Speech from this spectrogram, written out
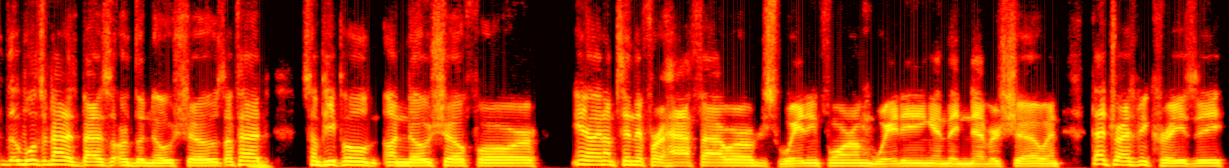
the ones are not as bad as are the no shows. I've had mm-hmm. some people on no show for you know, and I'm sitting there for a half hour just waiting for them, waiting, and they never show, and that drives me crazy.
